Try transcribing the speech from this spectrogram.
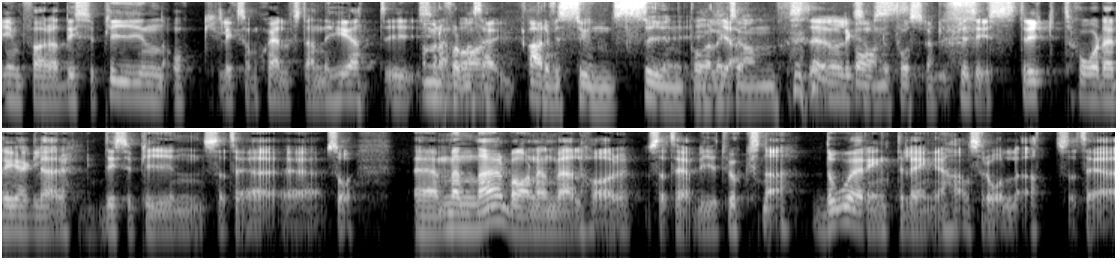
införa disciplin och liksom självständighet i Ja, sina men någon form av arvsynssyn på liksom, Ja, st- liksom barnuppfostran. Precis, strikt, hårda regler, disciplin, så att säga. eh, Så. Eh, Men när barnen väl har så att säga, blivit vuxna, då är det inte längre hans roll att, så att säga,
